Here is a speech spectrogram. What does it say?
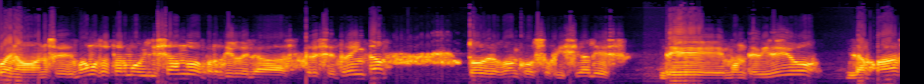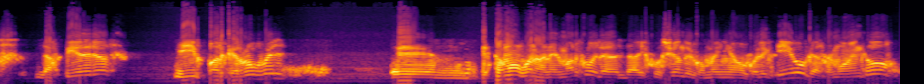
Bueno, no sé, vamos a estar movilizando a partir de las 13.30 todos los bancos oficiales de Montevideo, La Paz, Las Piedras y Parque Roosevelt. Eh, estamos bueno en el marco de la, discusión del convenio colectivo que hasta el momento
